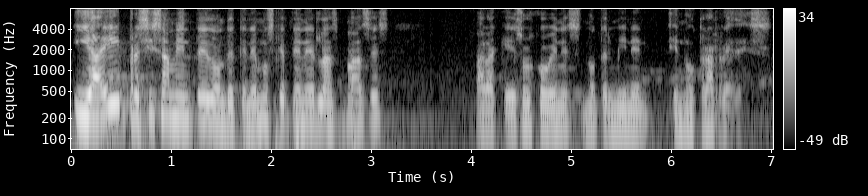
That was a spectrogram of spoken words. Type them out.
Y ahí precisamente donde tenemos que tener las bases para que esos jóvenes no terminen en otras redes.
